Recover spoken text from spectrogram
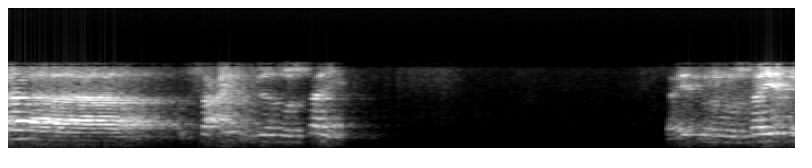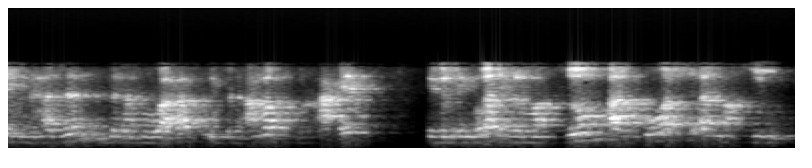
uh, Sa'id bin Musayyib Musayyib, Ibn Hazan, Ibn Abu Wahab, Ibn Amr, Ibn Ahid, Ibn Imran, Ibn Makhzum, Al-Qurasi, Al-Makhzum.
